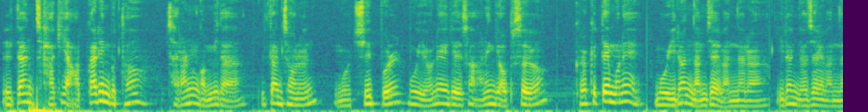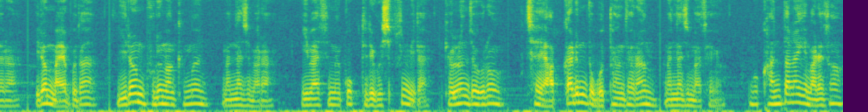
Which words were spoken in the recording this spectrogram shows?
일단 자기 앞가림부터 잘하는 겁니다. 일단 저는 뭐 쥐뿔, 뭐 연애에 대해서 아는 게 없어요. 그렇기 때문에 뭐 이런 남자를 만나라, 이런 여자를 만나라, 이런 말보다 이런 부류만큼은 만나지 마라. 이 말씀을 꼭 드리고 싶습니다. 결론적으로 제 앞가림도 못하는 사람 만나지 마세요. 뭐 간단하게 말해서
